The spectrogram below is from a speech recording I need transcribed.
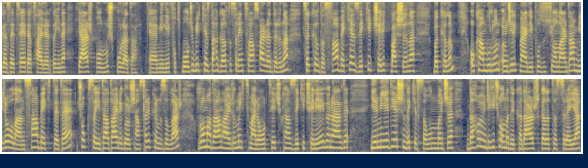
gazete detayları da yine yer bulmuş burada. E, milli futbolcu bir kez daha Galatasaray'ın transfer radarına takıldı. Sağ beke Zeki Çelik başlığına bakalım. Okan Buruk'un öncelik verdiği pozisyonlardan biri olan sağ bekte de çok sayıda adayla görüşen Sarı Kırmızılar Roma'dan ayrılma ihtimali ortaya çıkan Zeki Çelik'e yöneldi. 27 yaşındaki savunmacı daha önce hiç olmadığı kadar Galatasaray'a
